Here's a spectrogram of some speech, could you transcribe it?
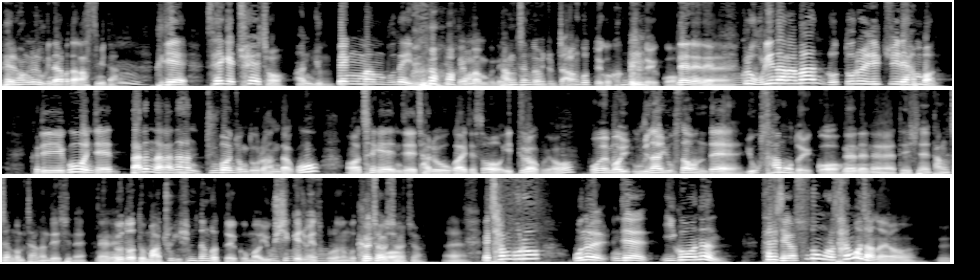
될 확률이 우리나라보다 낮습니다. 그게 세계 최저 한 음. 600만 분의 1이죠. 600만 분의 1. 당첨금이 좀 작은 것도 있고 큰 것도 있고. 네네네. 예. 그리고 우리나라만 로또를 일주일에 한 번. 그리고 이제 다른 나라는 한 두 번 정도를 한다고 어, 책에 이제 자료가 이제 써 있더라고요. 보면 뭐 우리나라 645인데 635도 있고. 네네네. 예, 대신에 당첨금 작은 대신에. 네네. 그것도 더 맞추기 힘든 것도 있고 뭐 60개 맞아, 중에서. 고르는 것도 그렇죠, 있고. 그렇죠, 그렇죠. 예. 참고로 오늘 이제 이거는 사실 제가 수동으로 산 거잖아요. 네네.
